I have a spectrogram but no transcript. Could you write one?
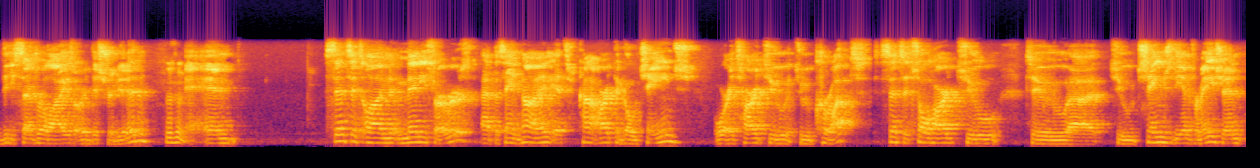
decentralized or distributed, mm-hmm. and since it's on many servers at the same time, it's kind of hard to go change or it's hard to to corrupt since it's so hard to to uh, to change the information.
